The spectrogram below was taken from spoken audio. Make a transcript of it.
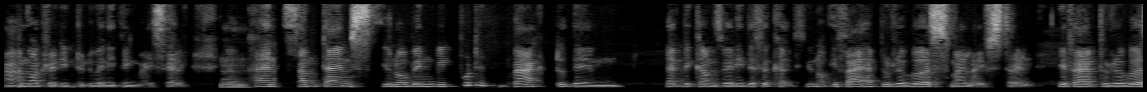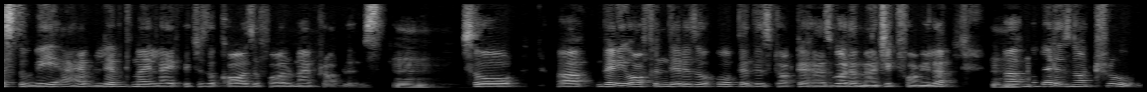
I'm not ready to do anything myself. Mm. And sometimes, you know, when we put it back to them, that becomes very difficult. You know, if I have to reverse my lifestyle, if I have to reverse the way I have lived my life, which is the cause of all my problems. Mm. So, uh, very often there is a hope that this doctor has got a magic formula. Mm. Uh, but that is not true.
